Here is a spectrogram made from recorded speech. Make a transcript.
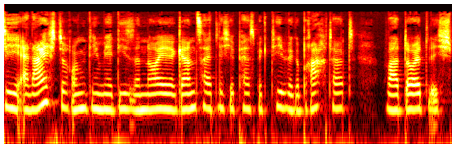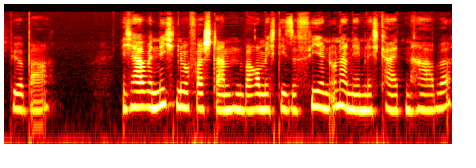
Die Erleichterung, die mir diese neue ganzheitliche Perspektive gebracht hat, war deutlich spürbar. Ich habe nicht nur verstanden, warum ich diese vielen Unannehmlichkeiten habe,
